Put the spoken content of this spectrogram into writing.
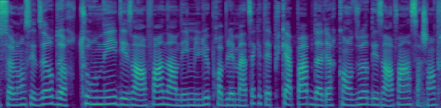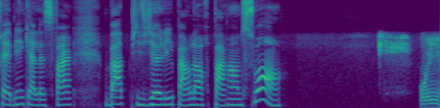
selon ses dires, de retourner des enfants dans des milieux problématiques, elle était plus capable d'aller reconduire des enfants, sachant très bien qu'elle allait se faire battre puis violer par leurs parents Oui,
